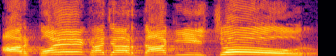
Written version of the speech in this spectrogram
আর কয়েক হাজার দাগি চোর।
